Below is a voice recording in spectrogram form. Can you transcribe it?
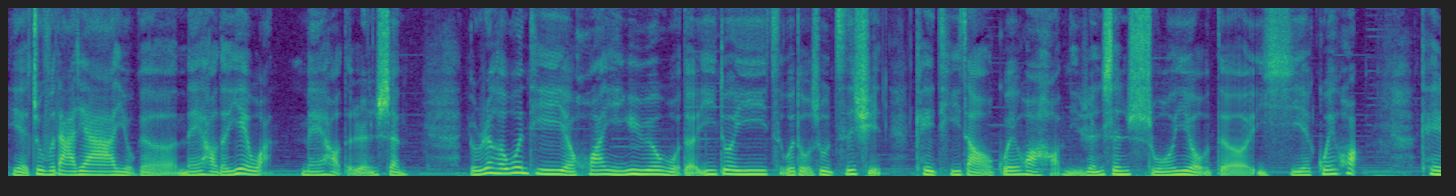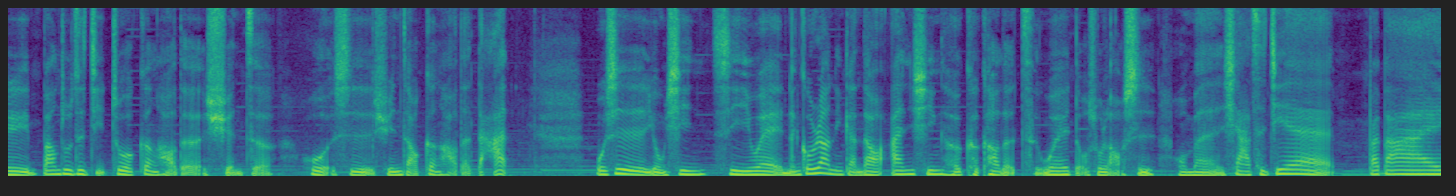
也祝福大家有个美好的夜晚，美好的人生。有任何问题，也欢迎预约我的一对一紫微斗数咨询，可以提早规划好你人生所有的一些规划，可以帮助自己做更好的选择，或者是寻找更好的答案。我是永新，是一位能够让你感到安心和可靠的紫薇斗数老师。我们下次见，拜拜。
